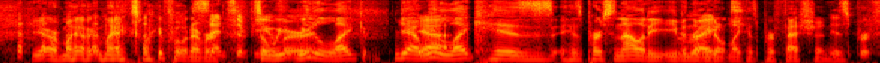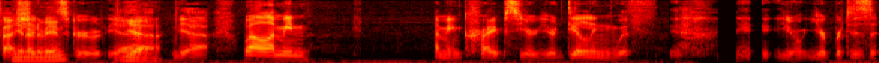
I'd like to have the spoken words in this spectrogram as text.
yeah, or my, my ex-wife or whatever. So we, we like, yeah, we like his, his personality, even though we don't like his profession. His profession You know what I mean? is screwed. Yeah, Yeah. yeah. Well, I mean, I mean, cripes. You're you're dealing with, you know, you're particip-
